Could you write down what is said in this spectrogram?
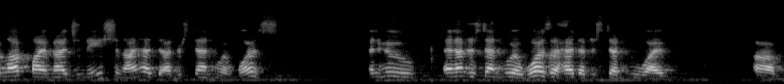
unlock my imagination, I had to understand who I was and who, and understand who I was, I had to understand who I um,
